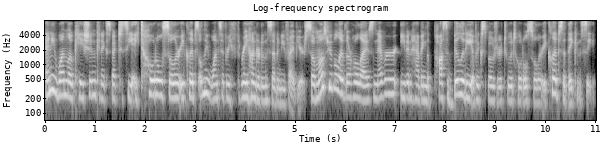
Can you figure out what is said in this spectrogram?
any one location can expect to see a total solar eclipse only once every 375 years. So most people live their whole lives never even having the possibility of exposure to a total solar eclipse that they can see.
